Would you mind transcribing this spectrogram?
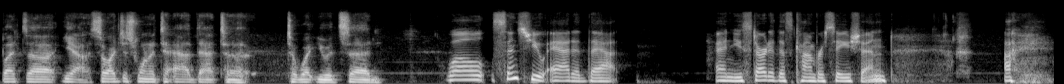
But uh, yeah, so I just wanted to add that to, to what you had said. Well, since you added that and you started this conversation, I,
